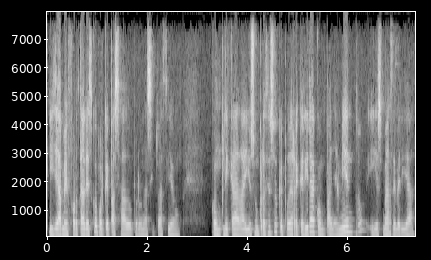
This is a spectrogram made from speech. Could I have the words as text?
y ya me fortalezco porque he pasado por una situación complicada y es un proceso que puede requerir acompañamiento y es más, debería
